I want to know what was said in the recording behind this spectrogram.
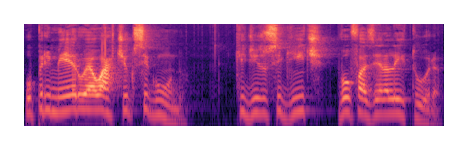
O primeiro é o artigo 2 que diz o seguinte: vou fazer a leitura.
